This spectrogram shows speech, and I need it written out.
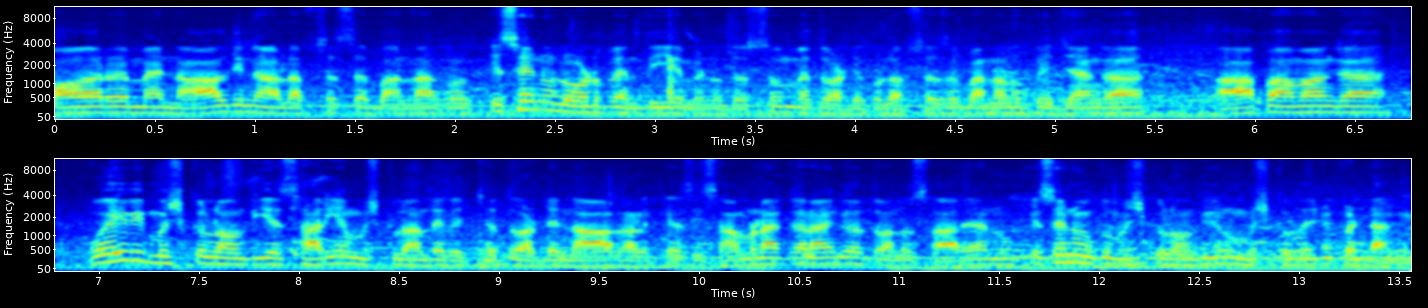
ਔਰ ਮੈਂ ਨਾਲ ਦੀ ਨਾਲ ਅਫਸਰ ਸਾਹਿਬਾਨਾਂ ਕੋਲ ਕਿਸੇ ਨੂੰ ਲੋੜ ਪੈਂਦੀ ਹੈ ਮੈਨੂੰ ਦੱਸੋ ਮੈਂ ਤੁਹਾਡੇ ਕੋਲ ਅਫਸਰ ਸਾਹਿਬਾਨਾਂ ਨੂੰ ਭੇਜਾਂਗਾ ਆਪ ਆਵਾਂਗਾ ਕੋਈ ਵੀ ਮੁਸ਼ਕਲ ਆਉਂਦੀ ਹੈ ਸਾਰੀਆਂ ਮੁਸ਼ਕਲਾਂ ਦੇ ਵਿੱਚ ਤੁਹਾਡੇ ਨਾਲ ਰਲ ਕੇ ਅਸੀਂ ਸਾਹਮਣਾ ਕਰਾਂਗੇ ਔਰ ਤੁਹਾਨੂੰ ਸਾਰਿਆਂ ਨੂੰ ਕਿਸੇ ਨੂੰ ਵੀ ਕੋਈ ਮੁਸ਼ਕਲ ਆਉਂਦੀ ਹੈ ਉਹਨੂੰ ਮੁਸ਼ਕਲ ਦੇ ਵਿੱਚੋਂ ਕੱਢਾਂਗੇ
